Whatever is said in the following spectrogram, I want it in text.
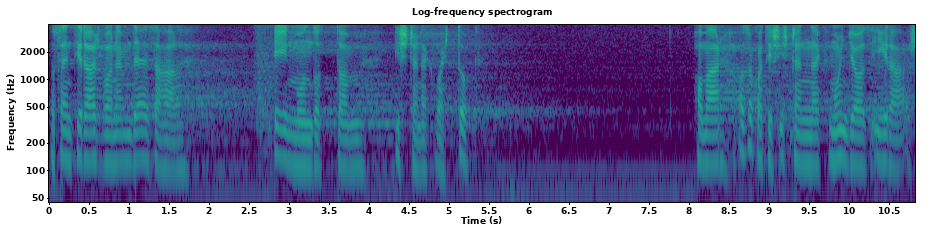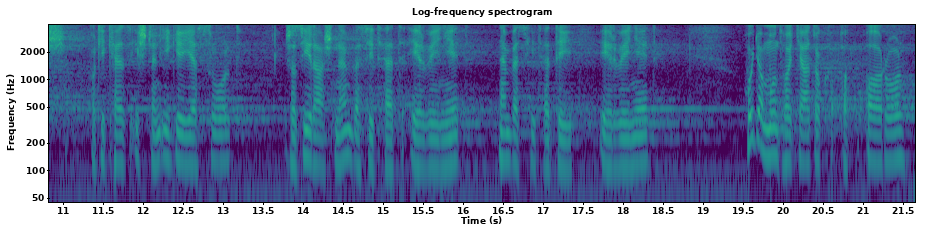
a Szentírásban nem, de ez áll. Én mondottam, Istenek vagytok. Ha már azokat is Istennek mondja az írás, akikhez Isten igéje szólt, és az írás nem veszíthet érvényét, nem veszítheti érvényét, hogyan mondhatjátok arról,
